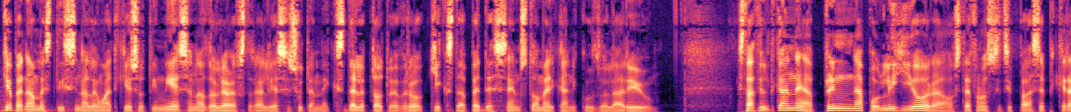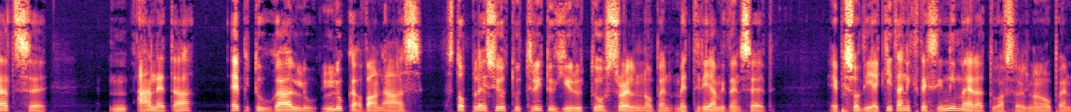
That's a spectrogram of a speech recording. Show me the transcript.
Και περνάμε στις συναλλαγματικές οτιμίες. Ένα δολάριο Αυστραλίας ισούται με 60 λεπτά του ευρώ και 65 cents του Αμερικανικού δολαρίου. Στα αθλητικά νέα, πριν από λίγη ώρα, ο Στέφανος Τσιτσιπάς επικράτησε άνετα επί του Γάλλου Λούκα Βαν στο πλαίσιο του τρίτου γύρου του Australian Open με 3-0 σετ. Επισοδιακή ήταν η χθεσινή μέρα του Australian Open.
